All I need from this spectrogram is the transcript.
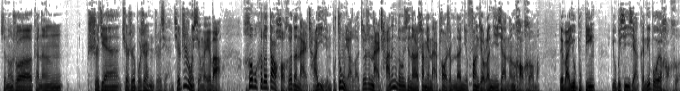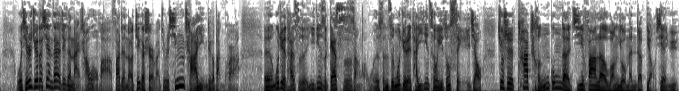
只能说可能时间确实不是很值钱。其实这种行为吧，喝不喝得到好喝的奶茶已经不重要了。就是奶茶那个东西呢，上面奶泡什么的，你放久了，你想能好喝吗？对吧？又不冰。又不新鲜，肯定不会好喝。我其实觉得现在这个奶茶文化发展到这个事儿吧，就是新茶饮这个板块啊，呃，我觉得它是已经是赶时尚了。我甚至我觉得它已经成为一种社交，就是它成功的激发了网友们的表现欲。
